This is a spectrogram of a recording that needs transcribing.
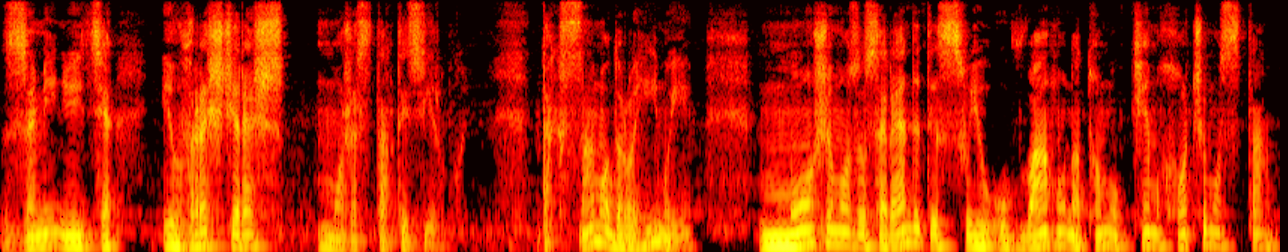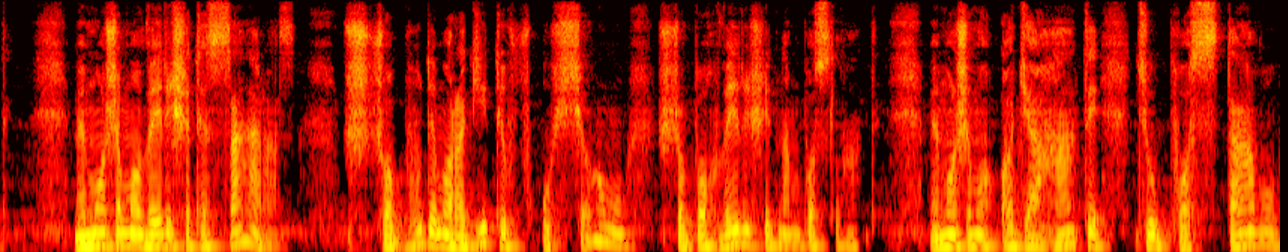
замінюється і, врешті-решт, може стати зіркою. Так само, дорогі мої, можемо зосередити свою увагу на тому, ким хочемо стати. Ми можемо вирішити зараз, що будемо радіти в усьому, що Бог вирішить нам послати. Ми можемо одягати цю поставу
